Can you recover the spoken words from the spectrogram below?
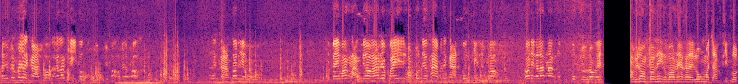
อันนี้เป็นบรรยากาศก็กำลังขี่รถทุกๆอยู่เนาะพี่น้องเนาะบรรยากาศตอนนี้โอ้โห ไปว่างหลังพี่น้องครับเดี๋ยวไปฮอตพุ่นเดี๋ยวถ่ายบรรยากาศเบื้องทีนึงพี่น้องตอนนี้กำลังนั่งรถตุกๆอยู่พี่น้องเอ้ยเอาพี่น้องตอนนี้กระเป๋าเนี้ยก็เลยลงมาจากทิปรถ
